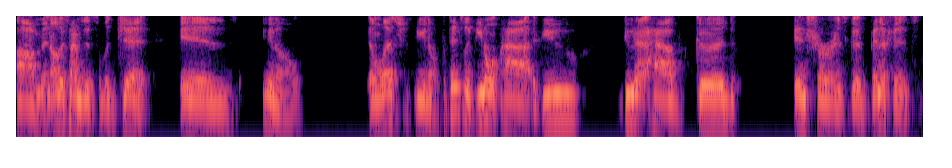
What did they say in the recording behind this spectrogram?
Um, and other times it's legit is you know unless you know potentially if you don't have if you do not have good insurance, good benefits,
